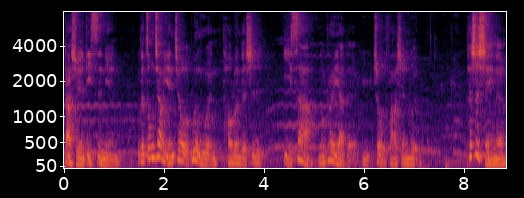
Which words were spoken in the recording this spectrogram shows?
大学第四年，我的宗教研究论文讨论的是以撒卢瑞亚的宇宙发生论。他是谁呢？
